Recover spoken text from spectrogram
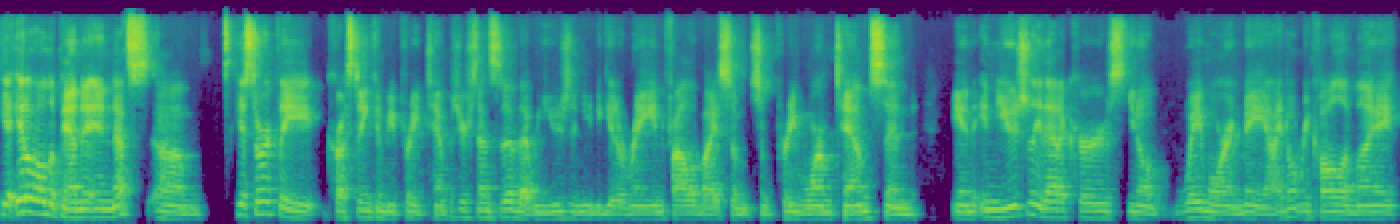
yeah, it'll all depend, and that's um, historically crusting can be pretty temperature sensitive. That we usually need to get a rain followed by some some pretty warm temps and and and usually that occurs you know way more in may. I don't recall in my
